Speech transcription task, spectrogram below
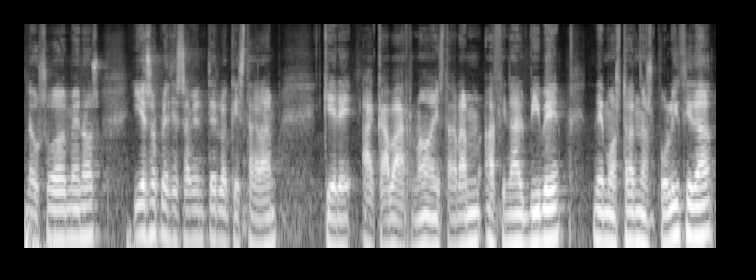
la uso de menos y eso precisamente es lo que Instagram quiere acabar, ¿no? Instagram al final vive de mostrarnos publicidad,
